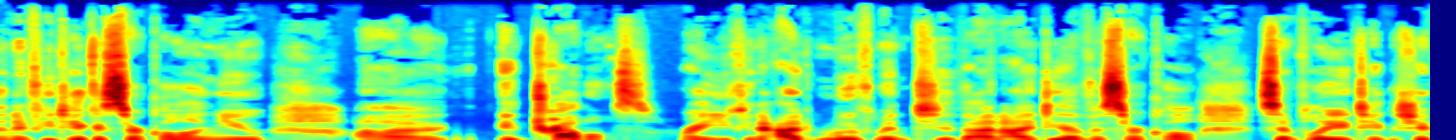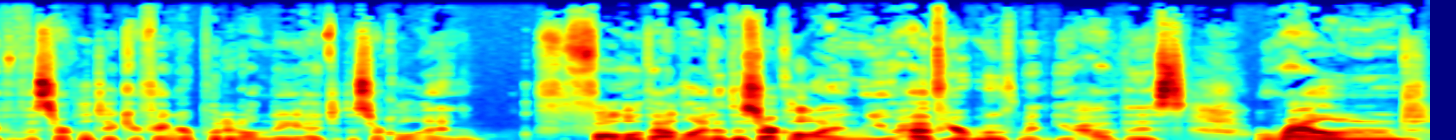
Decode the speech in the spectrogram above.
and if you take a circle and you, uh, it travels, right? You can add movement to that idea of a circle. Simply take the shape of a circle, take your finger, put it on the edge of the circle, and follow that line of the circle, and you have your movement. You have this round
